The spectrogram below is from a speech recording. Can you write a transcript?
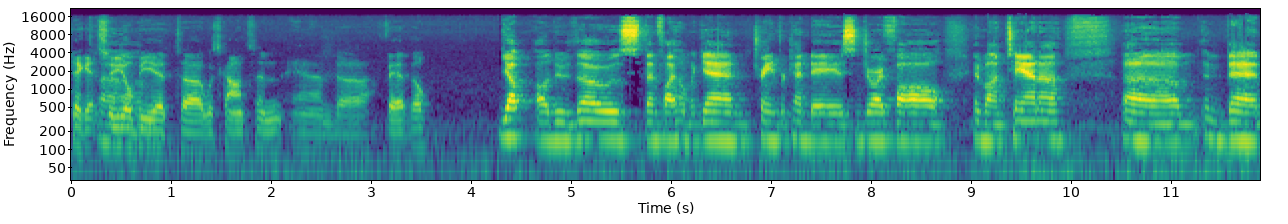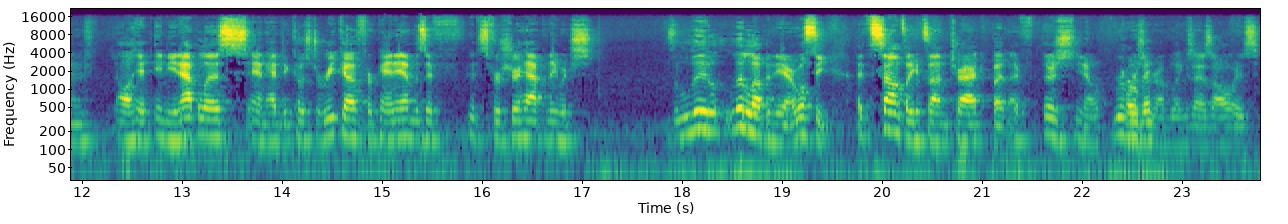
Take it. So um, you'll be um, at uh, Wisconsin and uh, Fayetteville. Yep, I'll do those. Then fly home again, train for ten days, enjoy fall in Montana, um, and then I'll hit Indianapolis and head to Costa Rica for Pan Am as if it's for sure happening, which is a little little up in the air. We'll see. It sounds like it's on track, but I've, there's you know rumors COVID? and rumblings as always.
